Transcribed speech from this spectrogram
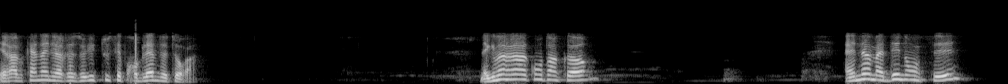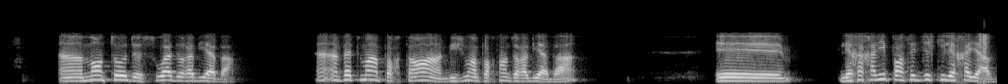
et Rav Kana lui a résolu tous ses problèmes de Torah. La Gemara raconte encore, un homme a dénoncé un manteau de soie de Rabbi Abba, un, vêtement important, un bijou important de Rabbi Abba, et les Chachamim pensaient dire qu'il est chayav.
